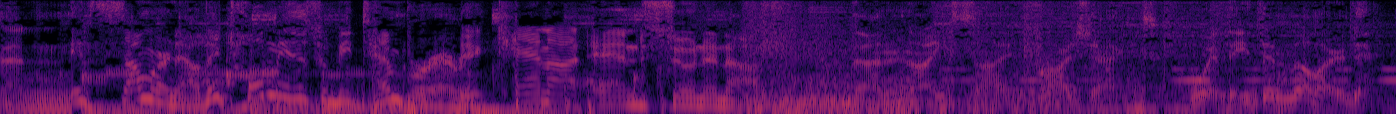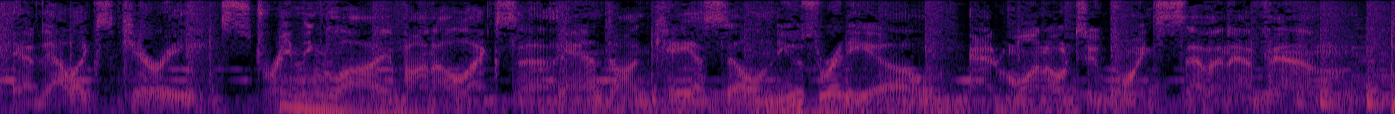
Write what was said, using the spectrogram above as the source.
And It's summer now. They told me this would be temporary. It cannot end soon enough. The Nightside Project with Ethan Millard and Alex Kirry. Streaming live on Alexa and on KSL News Radio at 102.7 FM.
